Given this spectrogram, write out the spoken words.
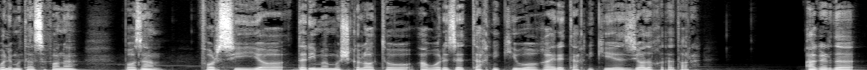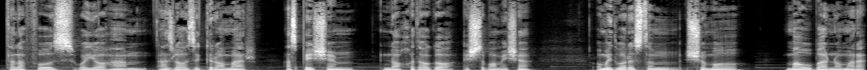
ولی متاسفانه بازم فارسی یا دریم مشکلات و عوارض تکنیکی و غیر تکنیکی زیاد خود داره. اگر در تلفظ و یا هم از لحاظ گرامر از پیشم ناخداگاه اشتباه میشه امیدوار استم شما ما و برنامه را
